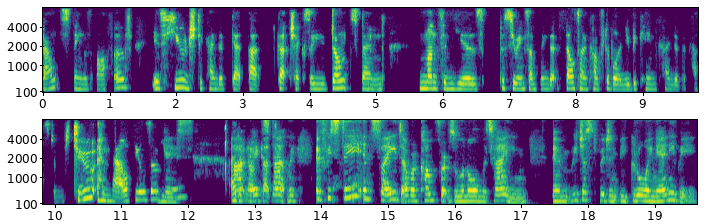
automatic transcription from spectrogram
bounce things off of is huge to kind of get that gut check so you don't spend months and years pursuing something that felt uncomfortable and you became kind of accustomed to and now feels okay. Yes. I don't uh, know. exactly. If, if we stay inside our comfort zone all the time, um, we just wouldn't be growing anyway.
